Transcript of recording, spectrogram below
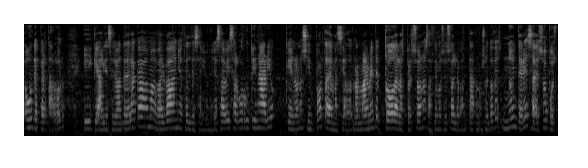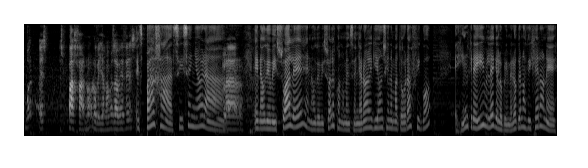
o un despertador y que alguien se levante de la cama, va al baño, hace el desayuno. Ya sabéis, algo rutinario que no nos importa demasiado. Normalmente todas las personas hacemos eso al levantarnos. Entonces no interesa eso, pues bueno, es, es paja, ¿no? Lo que llamamos a veces... Es paja, sí señora. Claro. En audiovisuales, en audiovisuales, cuando me enseñaron el guion cinematográfico, es increíble que lo primero que nos dijeron es,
